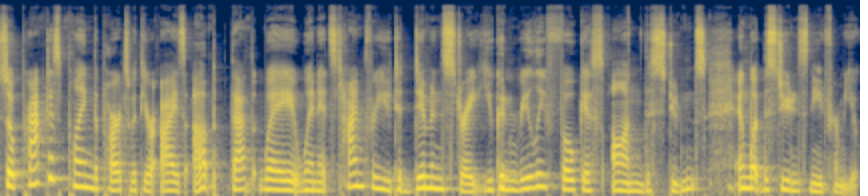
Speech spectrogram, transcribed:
So practice playing the parts with your eyes up. That way, when it's time for you to demonstrate, you can really focus on the students and what the students need from you.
